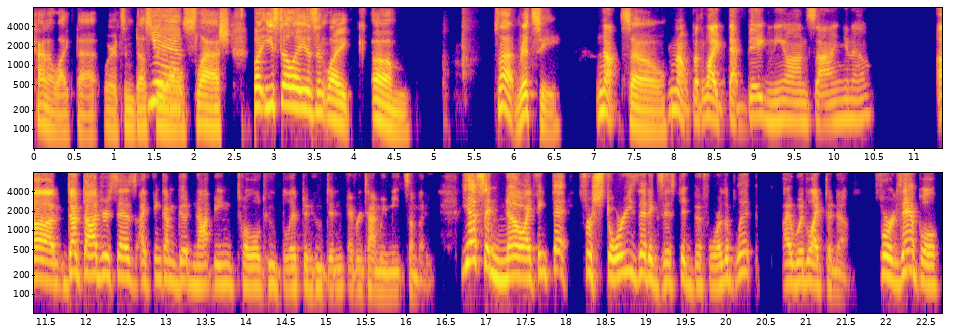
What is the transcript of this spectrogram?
kind of like that where it's industrial Yeah. slash, but East LA isn't like um, it's not ritzy. no So No, but like that big neon sign, you know. Um, Duck Dodger says, I think I'm good not being told who blipped and who didn't every time we meet somebody. Yes and no. I think that for stories that existed before the blip, I would like to know. For example,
